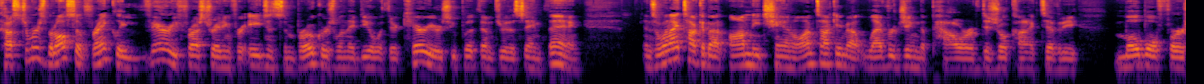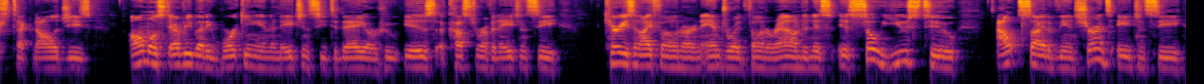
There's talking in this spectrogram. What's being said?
customers, but also frankly very frustrating for agents and brokers when they deal with their carriers who put them through the same thing. And so when I talk about omni-channel, I'm talking about leveraging the power of digital connectivity, mobile first technologies. Almost everybody working in an agency today or who is a customer of an agency carries an iPhone or an Android phone around and is is so used to outside of the insurance agency,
